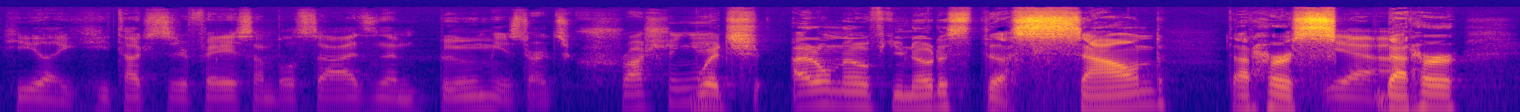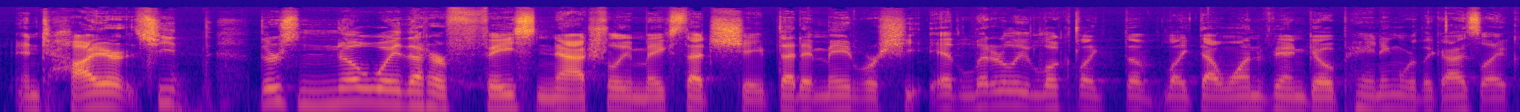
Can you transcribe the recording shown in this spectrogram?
he like he touches her face on both sides, and then boom, he starts crushing it. which I don't know if you noticed the sound that her Yeah. that her entire she there's no way that her face naturally makes that shape that it made where she it literally looked like the like that one Van Gogh painting where the guy's like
